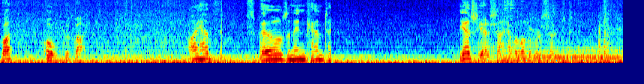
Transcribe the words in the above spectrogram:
What? Oh, goodbye. I have spells and incantations. Yes, yes, I have a lot of research to do.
